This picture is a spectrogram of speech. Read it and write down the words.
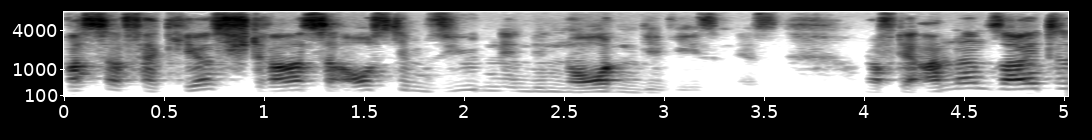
Wasserverkehrsstraße aus dem Süden in den Norden gewesen ist. Und auf der anderen Seite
